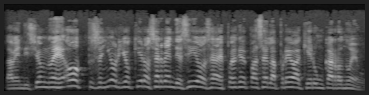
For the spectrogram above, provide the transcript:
La bendición no es, oh, pues, Señor, yo quiero ser bendecido, o sea, después que pase la prueba quiero un carro nuevo.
